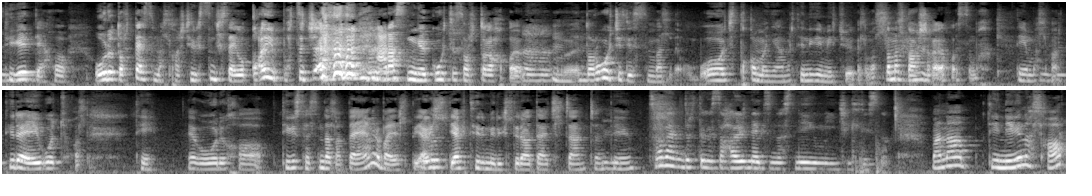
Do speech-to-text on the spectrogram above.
Тэгээд яг хуу өөрөө дуртай байсан болохоор чирэгсэн ч гэсэн аюу гоё буцаж араас нь ингээд гүйцэл сурж байгаа байхгүй. Дургуй хичээл хийсэн бол өө чадахгүй маань ямар тэнийг юм ичвэ гэж улам л доошоо явах байсан баг. Тийм болохоор тэр аюугүй чухал. Тийм яг өөрийнхөө тэгж салсандаа л одоо амар баярлдаг. Яг л яг тэр мэрэгчлэр одоо ажиллаж байгаа юм чинь тийм. Цог амьдрдаг гэсэн хоёр найз нь бас нийгмийн чиглэлсэн. Манай тийм нэг нь болохоор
